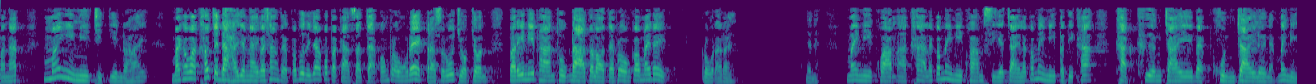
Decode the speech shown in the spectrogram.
มนัสไม่มีจิตยินร้าย หมายความว่าเขาจะด่ายังไงก็ช่างเถอะพระพุทธเจ้าก็ประกาศสัจจะของพระองค์แรกตรัสรู้จวบจน ปรินิพานถูกด่าตลอดแต่พระองค์ก็ไม่ได้โกรธอะไรอย่างนี้ ไม่มีความอาฆาตแล้วก็ไม่มีความเสียใจ แล้วก็ไม่มีปฏิฆะขัดเคืองใจแบบขุนใจเลยเนี่ยไม่มี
